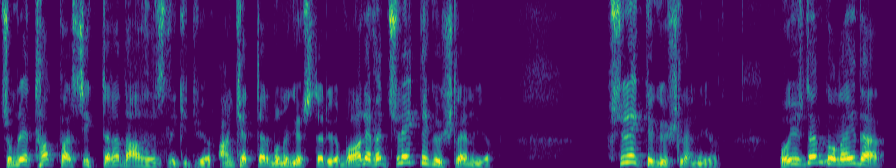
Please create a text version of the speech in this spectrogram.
Cumhuriyet Halk Partisi iktidara daha hızlı gidiyor. Anketler bunu gösteriyor. Muhalefet sürekli güçleniyor. Sürekli güçleniyor. O yüzden dolayı da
